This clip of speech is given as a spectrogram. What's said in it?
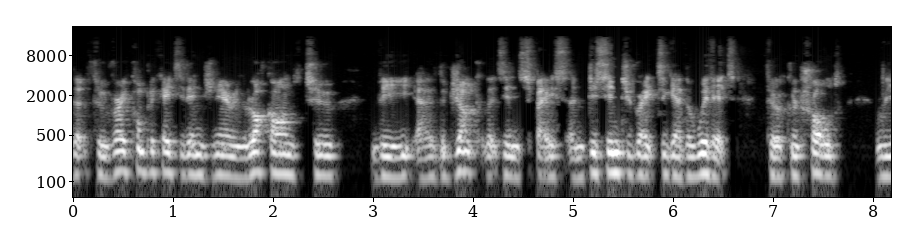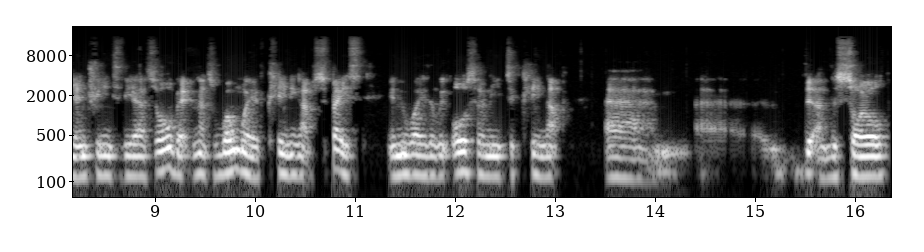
that through very complicated engineering lock on to the, uh, the junk that's in space and disintegrate together with it through a controlled re-entry into the Earth's orbit. And that's one way of cleaning up space in the way that we also need to clean up um, uh, the, uh, the, soil,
